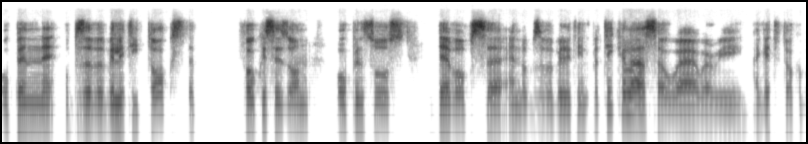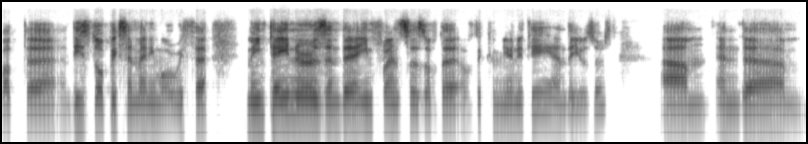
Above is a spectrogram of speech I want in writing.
Open Observability Talks that focuses on open source DevOps uh, and observability in particular. So uh, where we I get to talk about uh, these topics and many more with the maintainers and the influencers of the of the community and the users um, and um,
